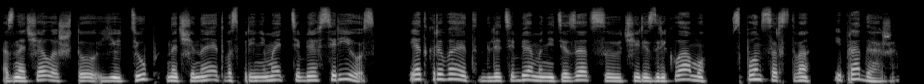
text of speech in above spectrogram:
означало, что YouTube начинает воспринимать тебя всерьез и открывает для тебя монетизацию через рекламу, спонсорство и продажи.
